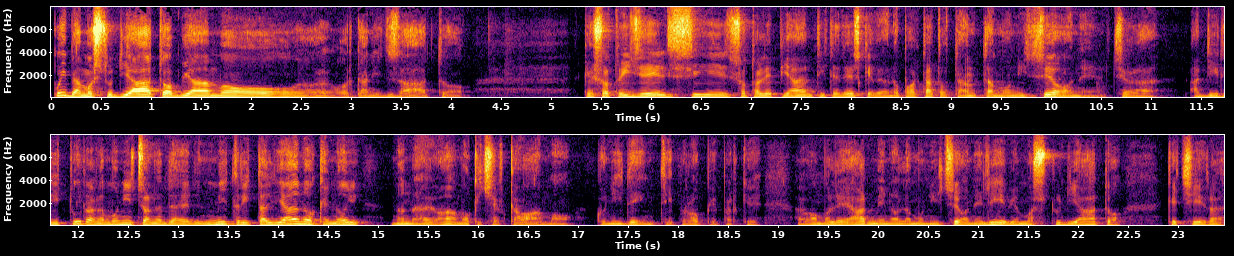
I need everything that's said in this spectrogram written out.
Poi abbiamo studiato, abbiamo eh, organizzato che sotto i gelsi, sotto le piante i tedeschi avevano portato tanta munizione, c'era addirittura la munizione del mitre italiano che noi non avevamo, che cercavamo con i denti proprio perché avevamo le armi, non la munizione. Lì abbiamo studiato che c'era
